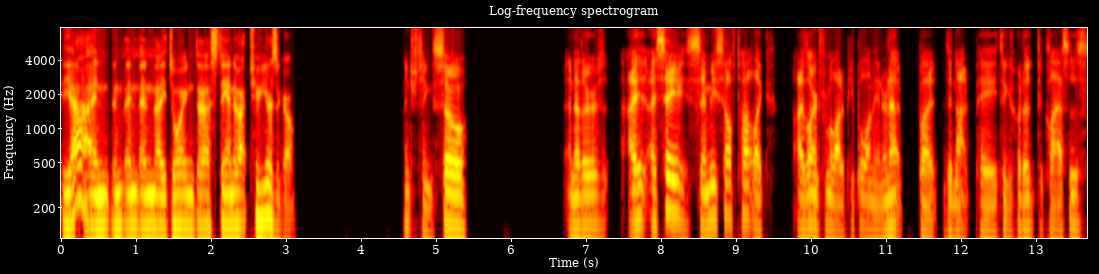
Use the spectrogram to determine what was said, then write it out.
Yeah. And, and, and I joined uh, Standd about two years ago. Interesting. So another, I, I say semi self taught, like I learned from a lot of people on the internet, but did not pay to go to, to classes.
